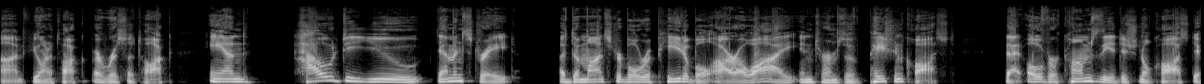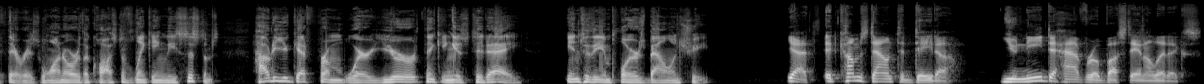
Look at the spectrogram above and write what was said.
um, if you want to talk ERISA talk, and how do you demonstrate a demonstrable, repeatable ROI in terms of patient cost that overcomes the additional cost, if there is one, or the cost of linking these systems? How do you get from where your thinking is today into the employer's balance sheet? Yeah, it comes down to data. You need to have robust analytics.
